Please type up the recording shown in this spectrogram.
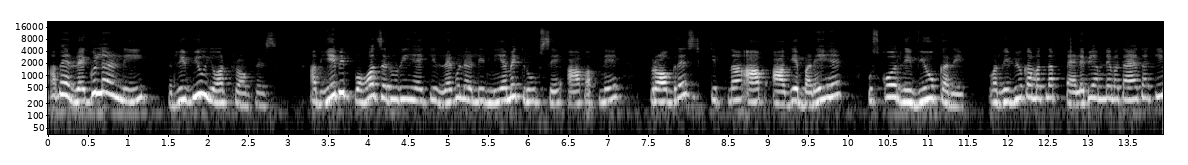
अब है रेगुलरली रिव्यू योर प्रोग्रेस अब ये भी बहुत ज़रूरी है कि रेगुलरली नियमित रूप से आप अपने प्रोग्रेस कितना आप आगे बढ़े हैं, उसको रिव्यू करें। और रिव्यू का मतलब पहले भी हमने बताया था कि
